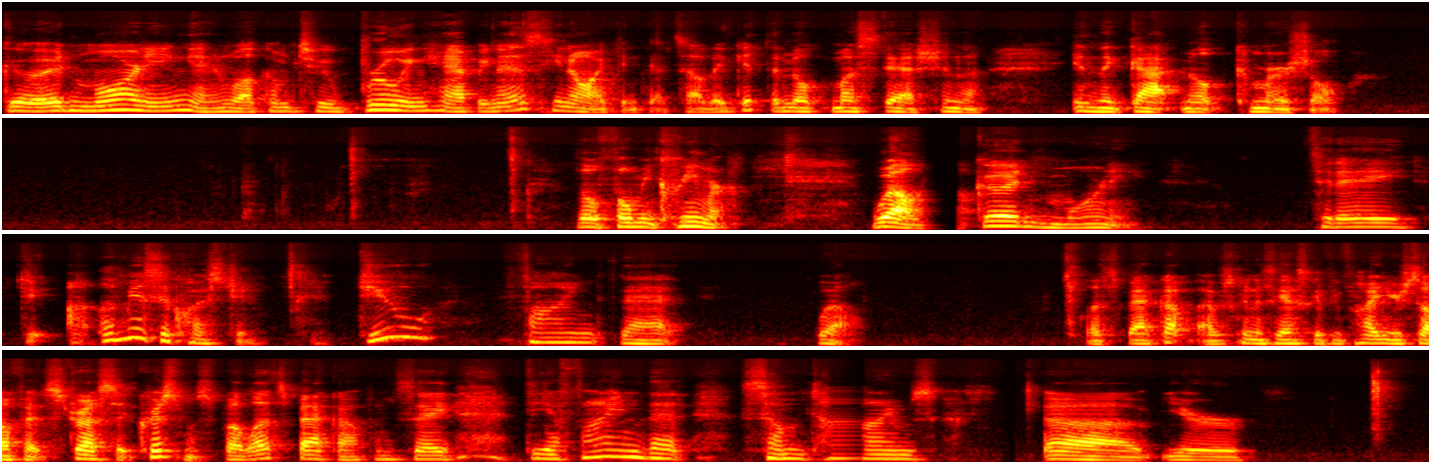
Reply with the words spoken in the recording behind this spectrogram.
Good morning and welcome to Brewing Happiness. You know, I think that's how they get the milk mustache in the in the Got Milk commercial. Little foamy creamer. Well, good morning. Today, do, uh, let me ask a question. Do you find that, well, let's back up. I was going to ask if you find yourself at stress at Christmas, but let's back up and say, do you find that sometimes uh, you're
